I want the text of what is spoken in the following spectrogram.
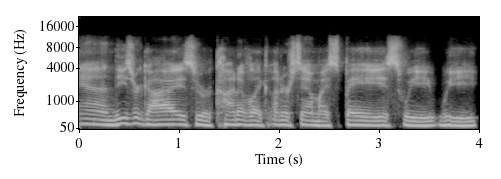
And these are guys who are kind of like understand my space. We we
